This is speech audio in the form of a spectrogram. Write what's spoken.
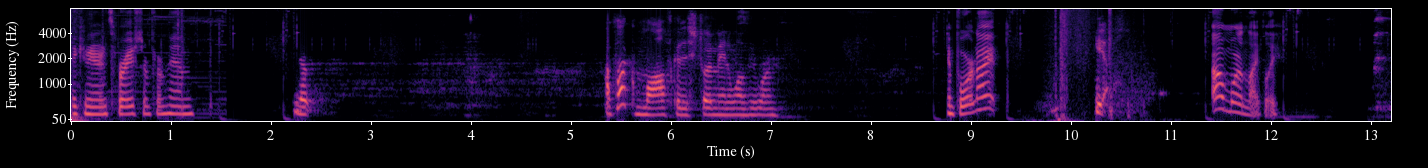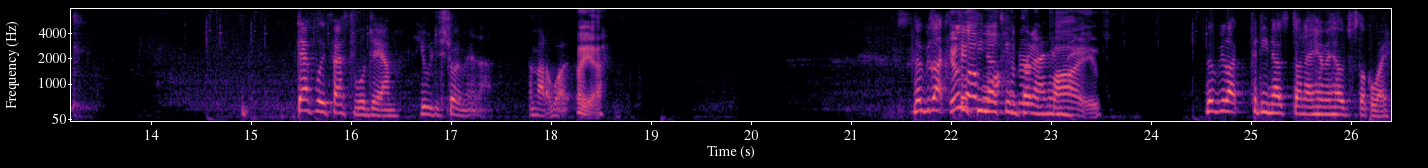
Taking your inspiration from him. Nope. I feel like Moth could destroy me in a one v one. In Fortnite? Yeah. Oh, more than likely. Definitely Festival Jam. He would destroy me in that, no matter what. Oh yeah. There'll be like You're 50 notes thrown at him. 105. There'll be like 50 notes thrown at him and he'll just look away.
